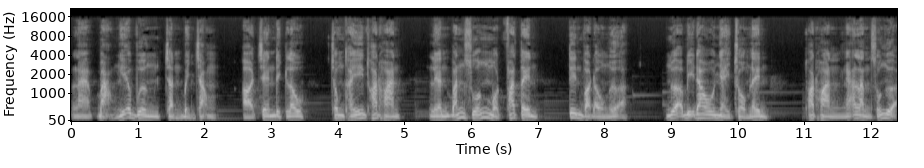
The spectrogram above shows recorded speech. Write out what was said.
là bảo nghĩa vương trần bình trọng, ở trên địch lâu, trông thấy thoát hoàn, liền bắn xuống một phát tên, tin vào đầu ngựa. Ngựa bị đau nhảy trồm lên, thoát hoàn ngã lăn xuống ngựa.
